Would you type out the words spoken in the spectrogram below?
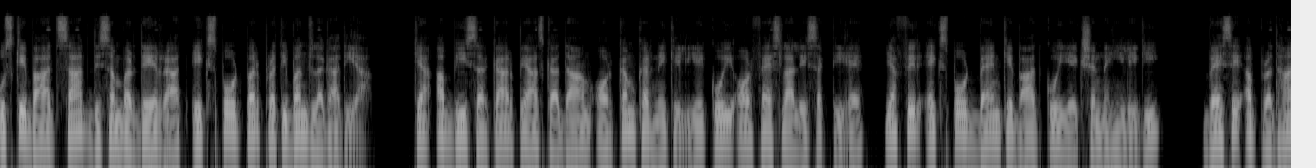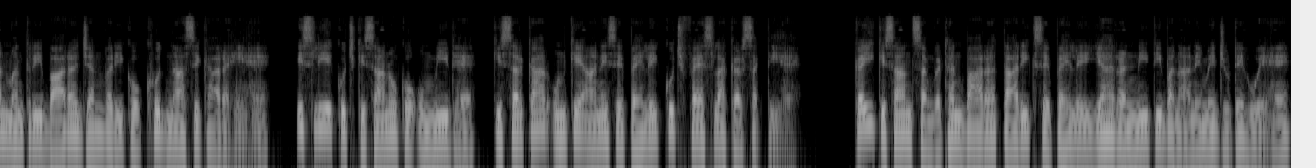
उसके बाद 7 दिसंबर देर रात एक्सपोर्ट पर प्रतिबंध लगा दिया। क्या अब भी सरकार प्याज का दाम और कम करने के लिए कोई और फैसला ले सकती है, या फिर एक्सपोर्ट बैन के बाद कोई एक्शन नहीं लेगी? वैसे अब प्रधानमंत्री 12 जनवरी को खुद नासिक आ रहे हैं, इसलिए कुछ किसानों को उम्मीद है कि सरकार उनके आने से पहले कुछ फैसला कर सकती है। कई किसान संगठन 12 तारीख से पहले यह रणनीति बनाने में जुटे हुए हैं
